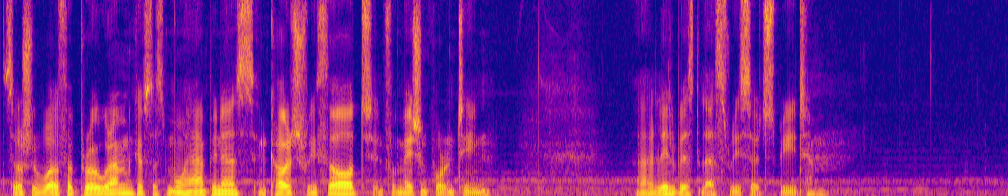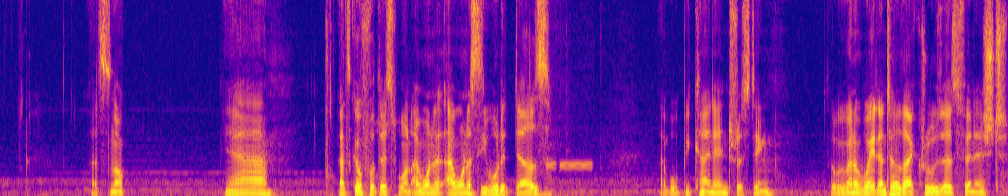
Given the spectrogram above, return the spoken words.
Social welfare program gives us more happiness. Encourage free thought. Information quarantine. A little bit less research speed. That's not... Yeah. Let's go for this one. I want to I want to see what it does. That would be kind of interesting. So we're going to wait until that cruiser is finished.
